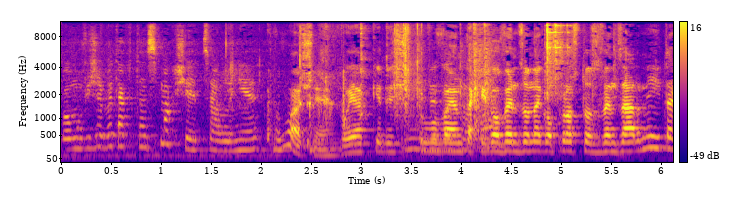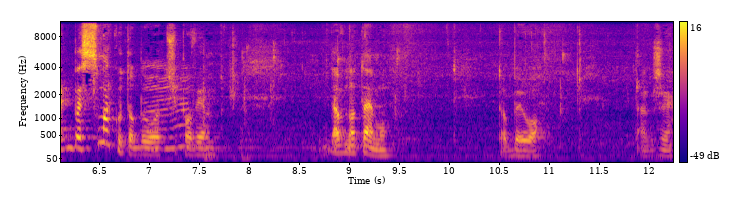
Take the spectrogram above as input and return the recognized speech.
Bo mówi, żeby tak ten smak się cały, nie? No właśnie, bo ja kiedyś próbowałem takiego wędzonego prosto z wędzarni i tak bez smaku to było, ci powiem. Dawno temu to było. Także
